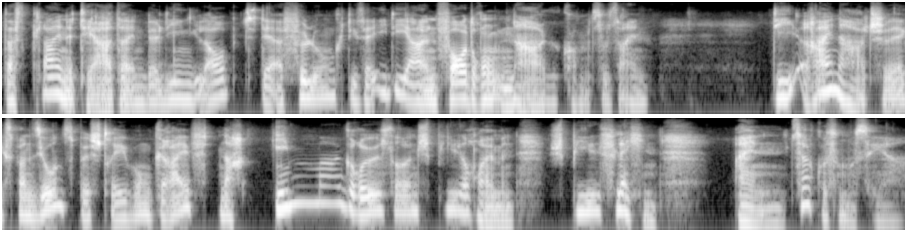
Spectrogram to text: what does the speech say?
Das kleine Theater in Berlin glaubt, der Erfüllung dieser idealen Forderung nahegekommen zu sein. Die Reinhardtsche Expansionsbestrebung greift nach immer größeren Spielräumen, Spielflächen. Ein Zirkus muss her.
